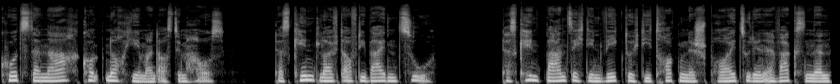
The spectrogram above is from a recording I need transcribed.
Kurz danach kommt noch jemand aus dem Haus. Das Kind läuft auf die beiden zu. Das Kind bahnt sich den Weg durch die trockene Spreu zu den Erwachsenen,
